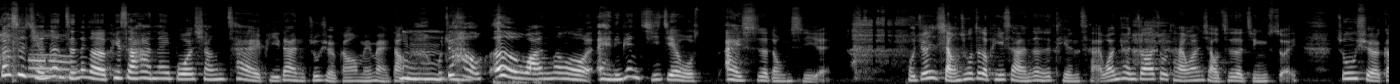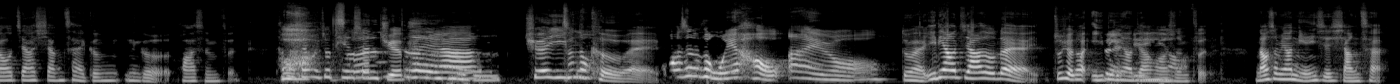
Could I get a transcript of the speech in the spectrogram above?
但是前阵子那个披萨汉那一波香菜皮蛋猪血糕没买到，嗯、我觉得好饿玩哦。哎、欸，里面集结我爱吃的东西耶。我觉得想出这个披萨人真的是天才，完全抓住台湾小吃的精髓。猪血糕加香菜跟那个花生粉，他们三个就天生绝配啊，缺一不可哎。花生粉我也好爱哦，对，一定要加，对不对？猪血糕一定要加花生粉，然后上面要粘一些香菜。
